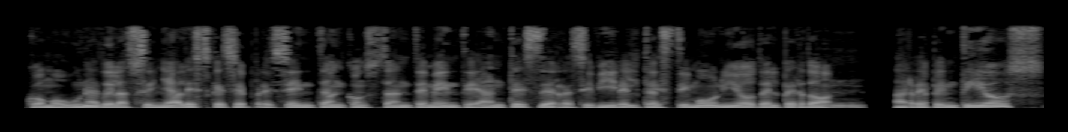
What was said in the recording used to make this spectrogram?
como una de las señales que se presentan constantemente antes de recibir el testimonio del perdón. Arrepentíos,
